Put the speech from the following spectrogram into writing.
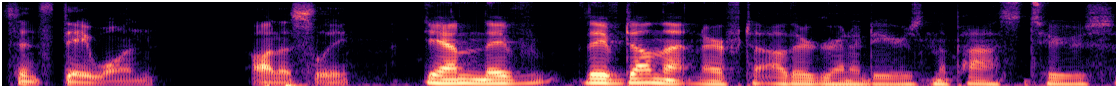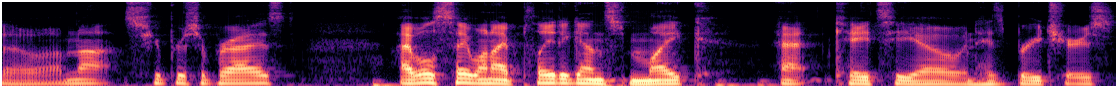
since day one, honestly. Yeah, and they've they've done that nerf to other grenadiers in the past too, so I'm not super surprised. I will say when I played against Mike at KTO and his breachers,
